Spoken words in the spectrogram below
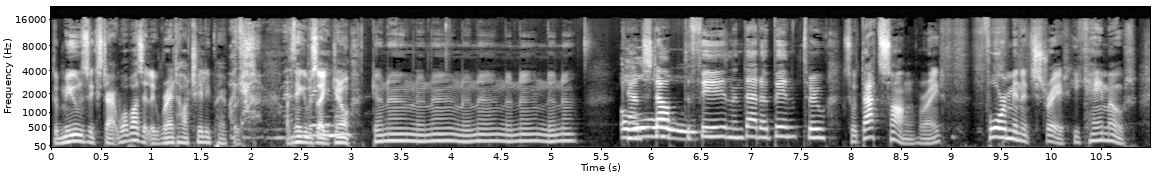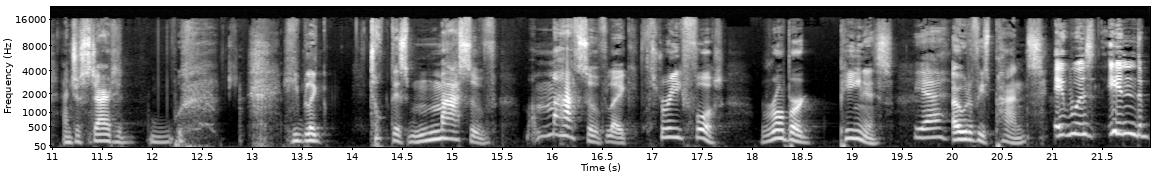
The music start. What was it like? Red Hot Chili Peppers. I, can't remember I think it was like you know. Can't stop the oh. feeling that I've been through. So that song, right? Four minutes straight, he came out and just started. he like took this massive, massive like three foot rubber penis. Yeah. Out of his pants. It was in the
